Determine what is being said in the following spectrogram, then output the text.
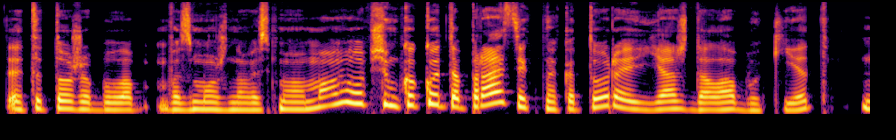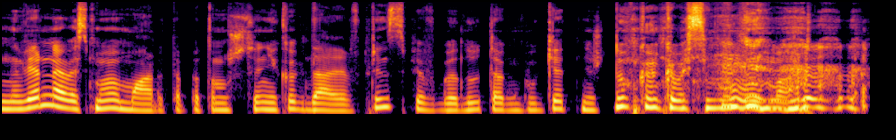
Это тоже было, возможно, 8 марта. В общем, какой-то праздник, на который я ждала букет. Наверное, 8 марта, потому что никогда я, в принципе, в году так букет не жду, как 8 марта.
